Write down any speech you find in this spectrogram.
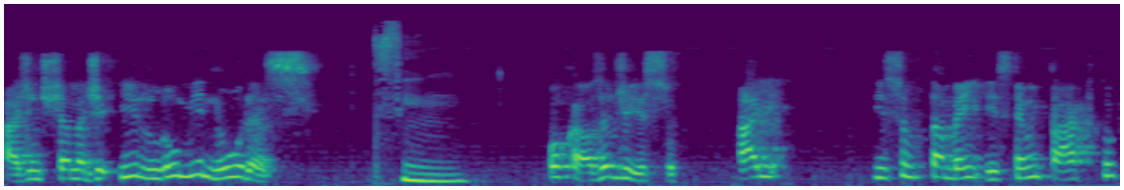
a gente chama de iluminuras. Sim. Por causa disso. Aí, isso também isso tem um impacto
